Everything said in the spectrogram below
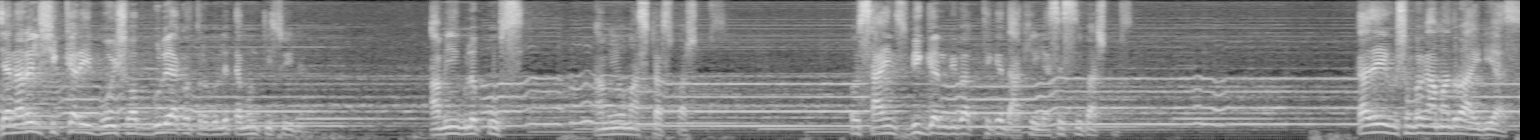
জেনারেল শিক্ষার এই বই সবগুলো একত্র করলে তেমন কিছুই না আমি এগুলো পড়ছি। আমিও মাস্টার্স পাস করছি। ও সায়েন্স বিজ্ঞান বিভাগ থেকে দাখিল এসএসসি পাস করছি। কাজে এই সম্পর্কে আমাদেরও আইডিয়া আছে।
